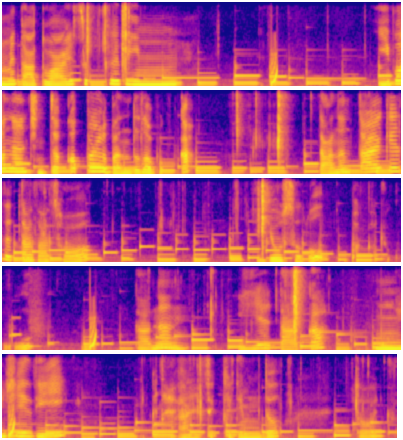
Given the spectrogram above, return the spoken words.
다음에 나도 아이스크림 이번엔 진짜 커플로 만들어 볼까? 나는 딸기를 따라서 이 옷으로 바꿔주고 나는 이에다가 몽실이 아이스크림도 넣어주자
